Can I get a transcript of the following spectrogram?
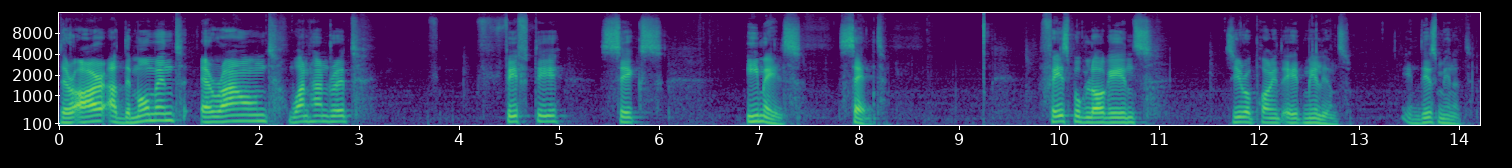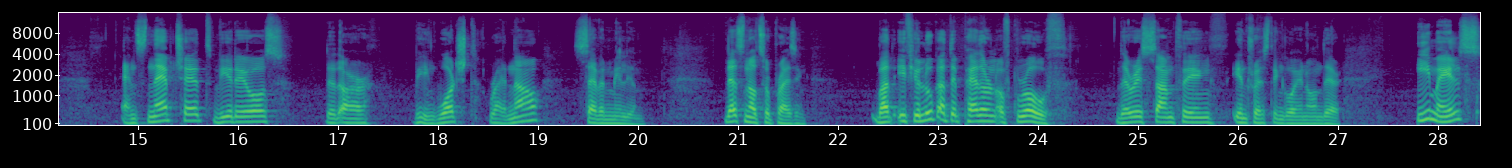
There are at the moment around 156 emails sent. Facebook logins, 0.8 millions in this minute. And Snapchat videos that are being watched right now, 7 million. That's not surprising. But if you look at the pattern of growth, there is something interesting going on there. Emails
